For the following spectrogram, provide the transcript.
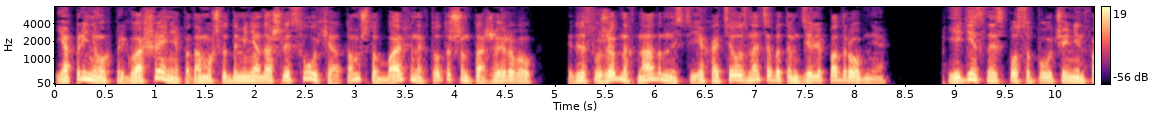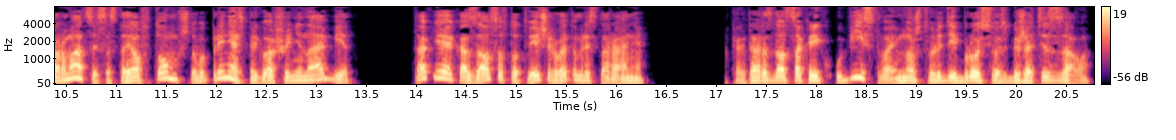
Я принял их приглашение, потому что до меня дошли слухи о том, что Баффина кто-то шантажировал, и для служебных надобностей я хотел узнать об этом деле подробнее. Единственный способ получения информации состоял в том, чтобы принять приглашение на обед. Так я и оказался в тот вечер в этом ресторане. Когда раздался крик убийства, и множество людей бросилось бежать из зала,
